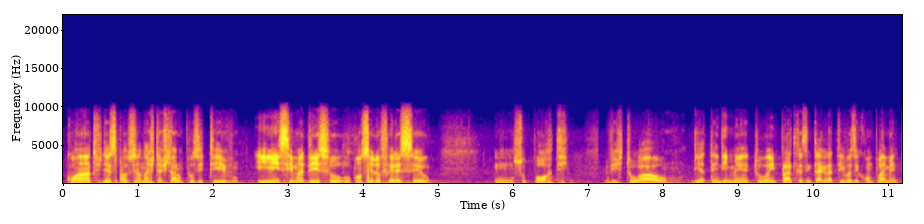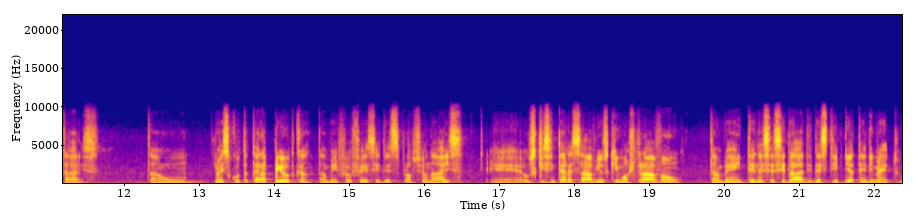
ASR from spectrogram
quantos desses profissionais testaram positivo. E em cima disso o Conselho ofereceu um suporte virtual de atendimento em práticas integrativas e complementares. Então, uma escuta terapêutica também foi oferecida a esses profissionais, é, os que se interessavam e os que mostravam também ter necessidade desse tipo de atendimento.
